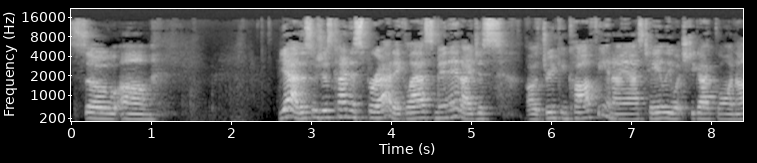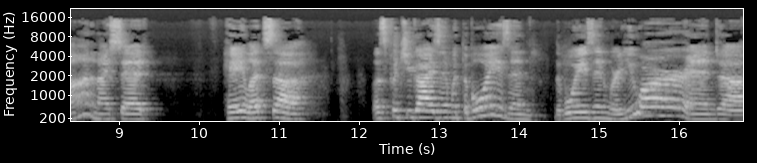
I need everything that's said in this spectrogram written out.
So, um, yeah, this was just kind of sporadic. Last minute, I just, I was drinking coffee and I asked Hailey what she got going on. And I said, hey, let's, uh, let's put you guys in with the boys and the boys in where you are. And, uh,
